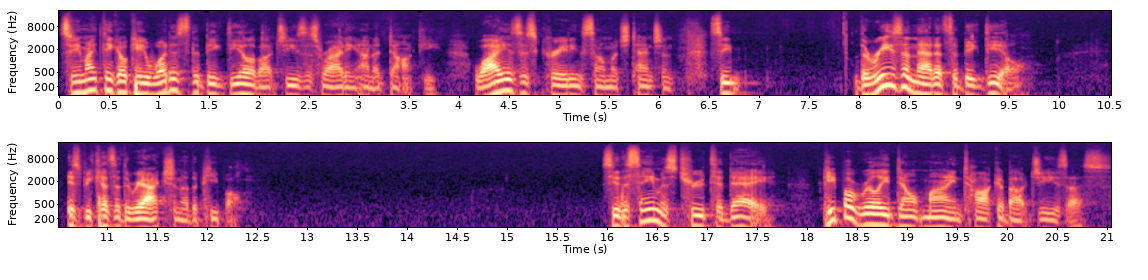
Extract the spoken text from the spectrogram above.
So you might think, okay, what is the big deal about Jesus riding on a donkey? Why is this creating so much tension? See, the reason that it's a big deal is because of the reaction of the people. See, the same is true today. People really don't mind talk about Jesus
